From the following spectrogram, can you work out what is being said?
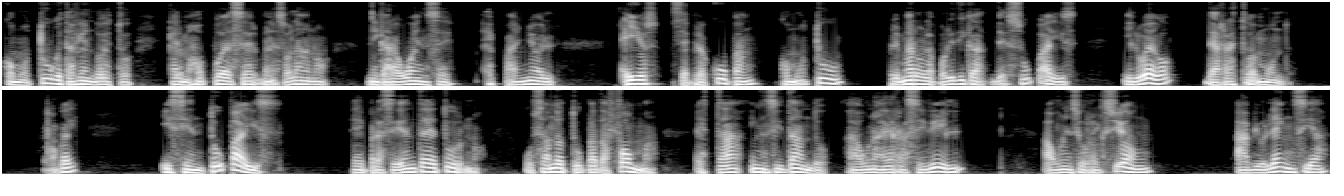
como tú que estás viendo esto, que a lo mejor puede ser venezolano, nicaragüense, español, ellos se preocupan, como tú, primero la política de su país y luego del resto del mundo. ¿Ok? Y si en tu país el presidente de turno, usando tu plataforma, está incitando a una guerra civil, a una insurrección, a violencia,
